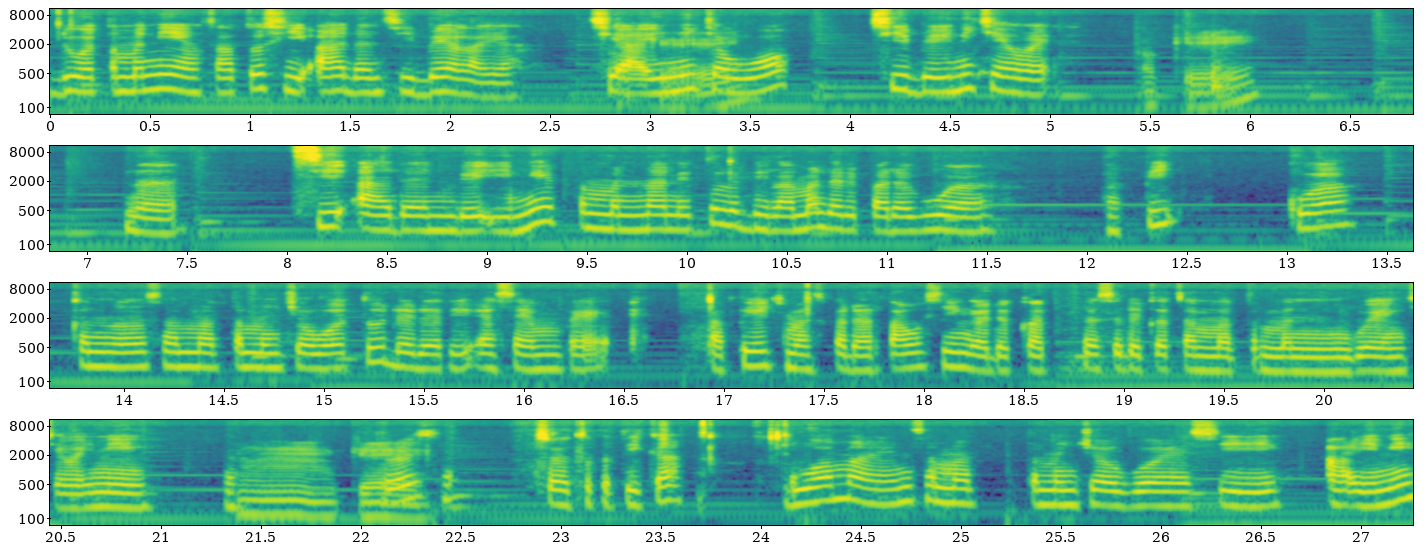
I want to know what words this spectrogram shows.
dua temen nih yang satu si A dan si B lah ya. Si A ini cowok si B ini cewek. Oke. Okay. nah si A dan B ini temenan itu lebih lama daripada gue tapi gue kenal sama temen cowok tuh udah dari SMP tapi ya cuma sekadar tahu sih nggak dekat nggak sedekat sama temen gue yang cewek ini. Hmm, okay. terus suatu ketika gue main sama temen cowok gue si A ini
